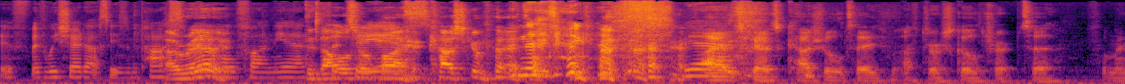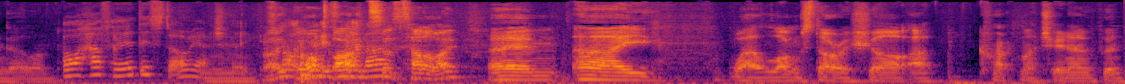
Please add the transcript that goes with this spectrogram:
if if we showed our season pass. Oh, for the really? Hull fan, yeah. Did that for also two apply years. cash converter? no, don't. I yeah. had to go to casualty after a school trip to Flamingo Land. Oh, I have heard this story actually. Mm. It's Right, not- go on, back, so nice. tell away. Um, I, well, long story short, I cracked my chin open.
